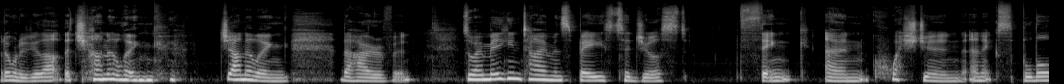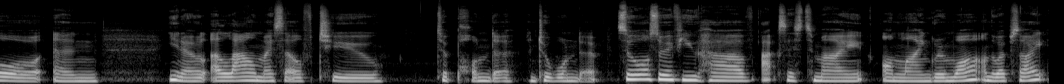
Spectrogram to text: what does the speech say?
I don't want to do that. The channeling. Channeling the hierophant. So i'm making time and space to just think and question and explore and you know allow myself to to ponder and to wonder. So also if you have access to my online grimoire on the website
